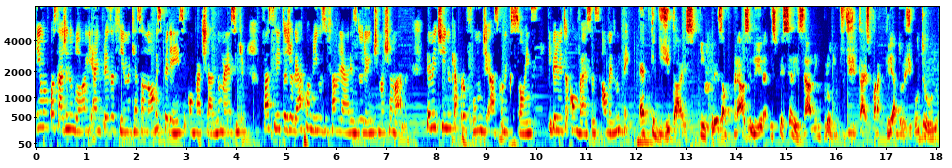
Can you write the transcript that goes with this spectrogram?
Em uma postagem no blog, a empresa afirma que essa nova experiência compartilhada no Messenger facilita jogar com amigos e familiares durante uma chamada, permitindo que aprofunde as conexões e permita conversas ao mesmo tempo. Epic Digitais, empresa brasileira especializada em produtos digitais para criadores de conteúdo,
